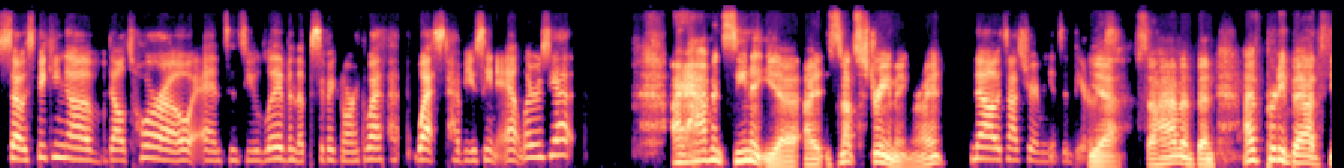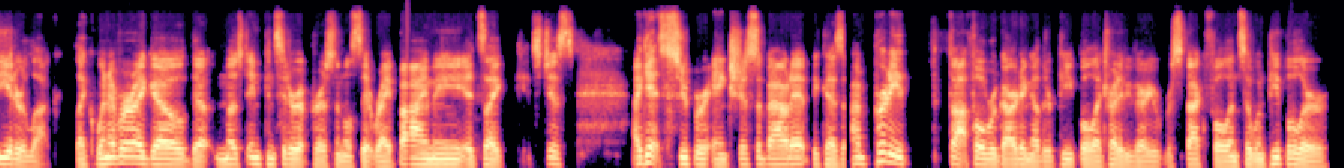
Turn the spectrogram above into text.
So speaking of Del Toro, and since you live in the Pacific Northwest, West, have you seen Antlers yet? I haven't seen it yet. I, it's not streaming, right? No, it's not streaming; it's in theaters. Yeah. So I haven't been, I have pretty bad theater luck. Like whenever I go, the most inconsiderate person will sit right by me. It's like, it's just, I get super anxious about it because I'm pretty thoughtful regarding other people. I try to be very respectful. And so when people are,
